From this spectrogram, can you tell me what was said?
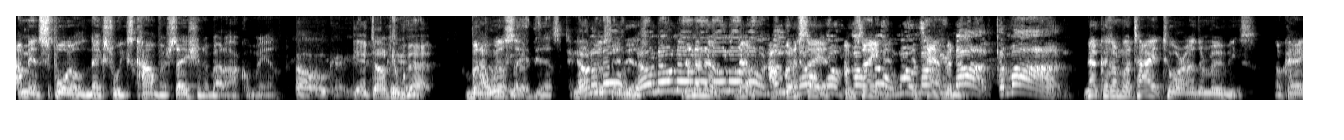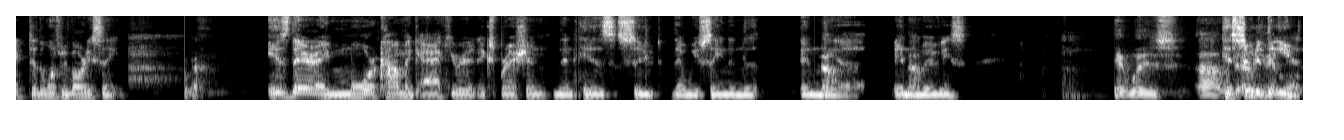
I meant spoil next week's conversation about Aquaman. oh okay. Yeah, don't do that. But I will say this. No, no, no, no, no, no, no, No, no, no, no, no. I'm gonna say it. I'm saying it. It's happening. you're not. Come on. No, because I'm going to tie it to our other movies. Okay, to the ones we've already seen. Okay. Is there a more comic accurate expression than his suit that we've seen in the in No. the uh, in No. the movies? It was uh, His I mean, at the it- end.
